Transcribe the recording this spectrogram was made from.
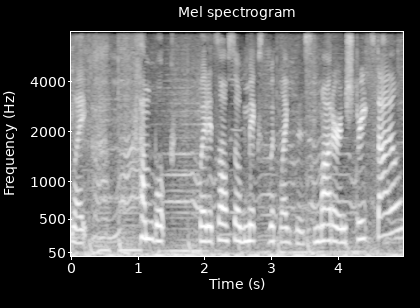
like hanbok, but it's also mixed with like this modern street style.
